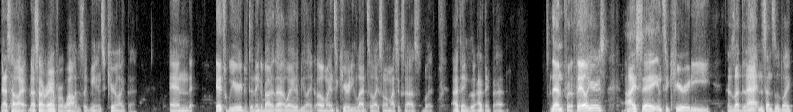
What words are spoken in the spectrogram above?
that's how I that's how I ran for a while, just like being insecure like that, and it's weird to think about it that way to be like, oh, my insecurity led to like some of my success, but I think I think that. Then for the failures, I say insecurity has led to that in the sense of like,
